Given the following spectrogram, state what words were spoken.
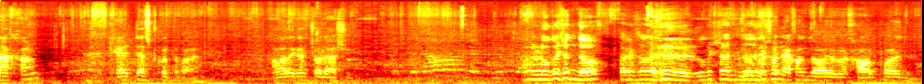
না খান খেয়ে টেস্ট করতে পারেন। আমাদের এখানে চলে আসুন। লোকেশন দাও। লোকেশন লোকেশন এখন দেওয়া যাবে খাওয়ার পরে দেবো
